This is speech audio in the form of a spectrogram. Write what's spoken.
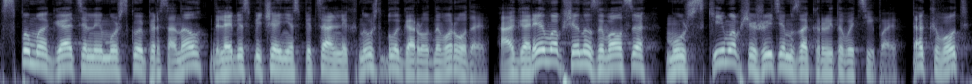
«вспомогательный мужской персонал для обеспечения специальных нужд благородного рода». А гарем вообще назывался «мужским общежитием закрытого типа». Так вот,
